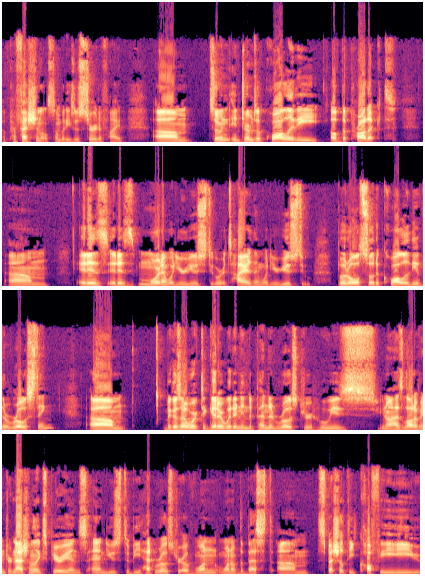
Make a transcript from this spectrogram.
a professional, somebody who's certified. Um, so, in, in terms of quality of the product, um, it is it is more than what you're used to, or it's higher than what you're used to. But also the quality of the roasting. Um, because I work together with an independent roaster who is, you know, has a lot of international experience and used to be head roaster of one one of the best um, specialty coffee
